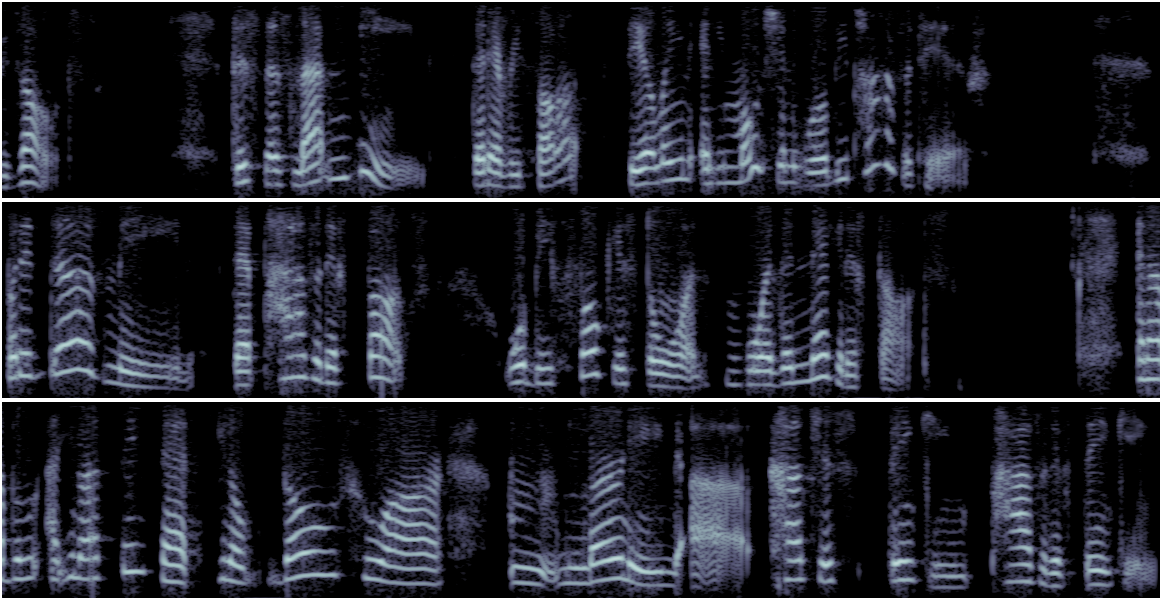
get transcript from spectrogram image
results. This does not mean that every thought, feeling, and emotion will be positive. But it does mean that positive thoughts will be focused on more than negative thoughts. And I, you know, I think that you know those who are um, learning uh, conscious thinking, positive thinking,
